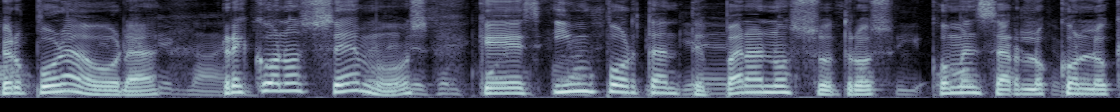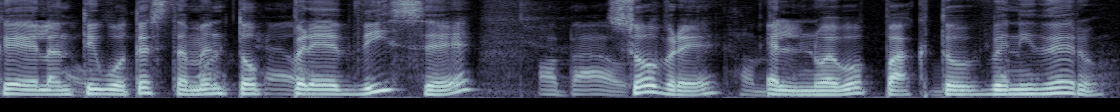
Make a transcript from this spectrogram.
Pero por ahora reconocemos que es importante para nosotros comenzarlo con lo que el Antiguo Testamento predice sobre el nuevo pacto venidero.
